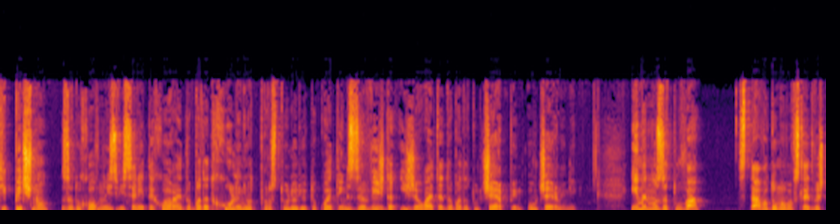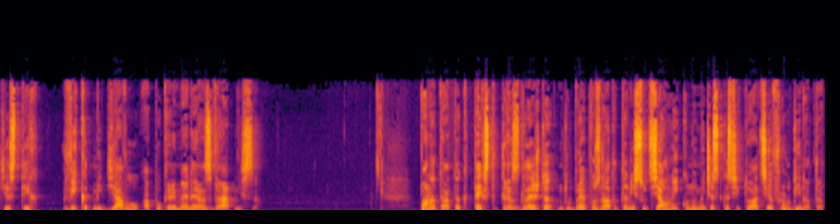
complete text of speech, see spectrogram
Типично за духовно извисените хора е да бъдат хулени от простолюдиото, което им завижда и желаете да бъдат очернени. Именно за това Става дума в следващия стих. Викат ми дявол, а покрай мене развратни са. По-нататък текстът разглежда добре познатата ни социално-економическа ситуация в родината.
